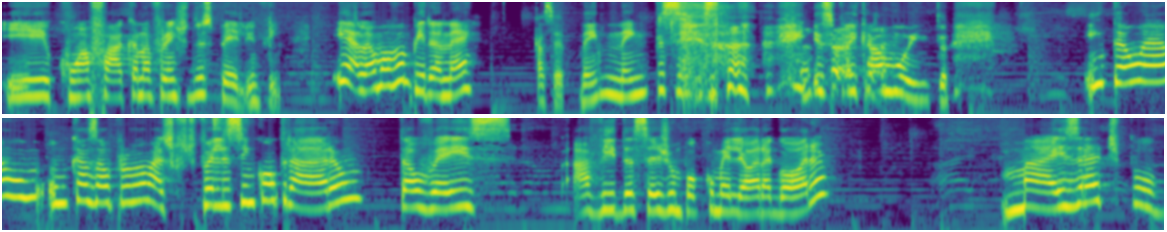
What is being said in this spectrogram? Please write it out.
E com a faca na frente do espelho, enfim. E ela é uma vampira, né? Caceta, nem, nem precisa explicar muito. Então é um, um casal problemático. Tipo, eles se encontraram, talvez a vida seja um pouco melhor agora. Mas é tipo,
